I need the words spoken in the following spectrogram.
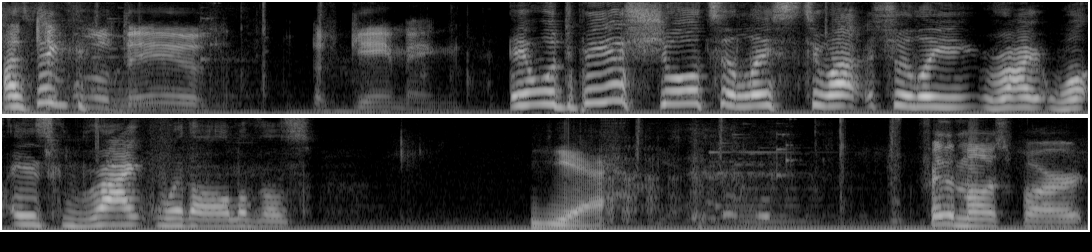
I think Typical day of, of gaming. it would be a shorter list to actually write what is right with all of us. Yeah. For the most part.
